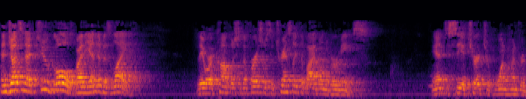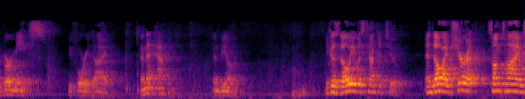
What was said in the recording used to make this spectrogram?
And Judson had two goals by the end of his life. They were accomplished, and the first was to translate the Bible into Burmese and to see a church of 100 Burmese before he died. And that happened and beyond. Because though he was tempted to, and though I'm sure it, sometimes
